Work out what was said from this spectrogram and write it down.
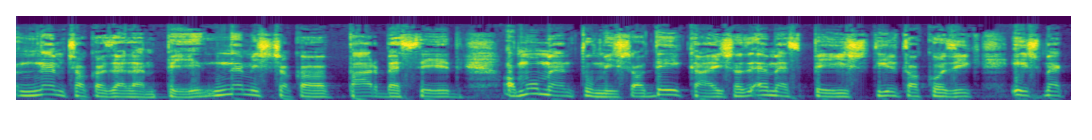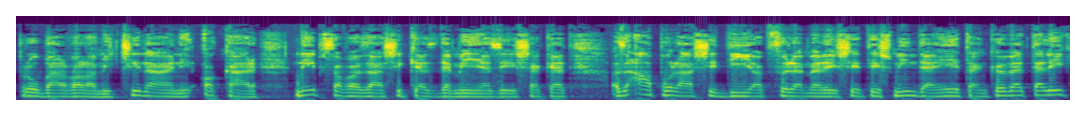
nem csak az LMP, nem is csak a párbeszéd, beszéd, a Momentum is, a DK is, az MSP is tiltakozik, és megpróbál valamit csinálni, akár népszavazási kezdeményezéseket, az ápolási díjak fölemelését is minden héten követelik.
